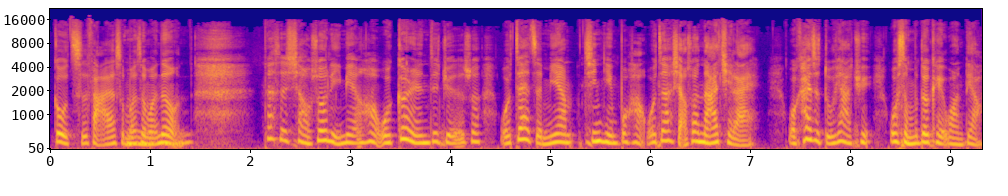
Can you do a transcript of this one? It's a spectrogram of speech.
构词法啊，什么什么那种。但是小说里面哈，我个人就觉得说，我再怎么样心情不好，我只要小说拿起来。我开始读下去，我什么都可以忘掉。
